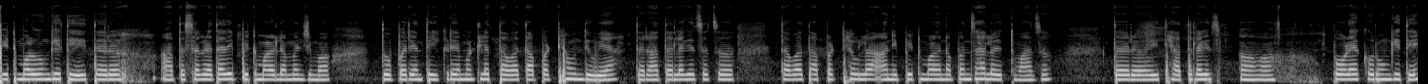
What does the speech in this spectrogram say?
पीठ मळून घेते. तर आता सगळ्यात आधी पीठ मळलं म्हणजे मग तोपर्यंत इकडे म्हटलं तवा तापत ठेवून देऊया. तर आता लगेचच तवा तापत ठेवला आणि पीठ मळणं पण झालं होतं माझं. तर इथे आता लगेच पोळ्या करून घेते.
